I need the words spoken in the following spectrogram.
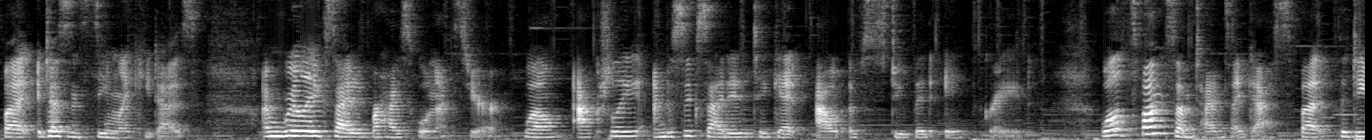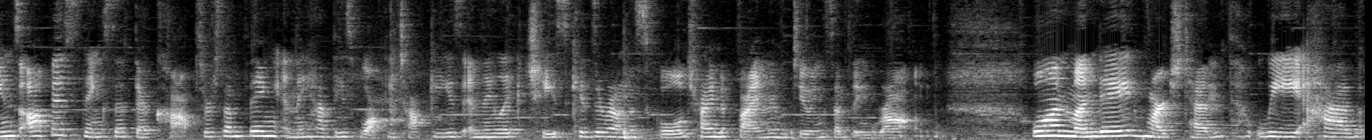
but it doesn't seem like he does. I'm really excited for high school next year. Well, actually, I'm just excited to get out of stupid eighth grade. Well, it's fun sometimes, I guess, but the dean's office thinks that they're cops or something and they have these walkie-talkies and they like chase kids around the school trying to find them doing something wrong. Well, on Monday, March 10th, we have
